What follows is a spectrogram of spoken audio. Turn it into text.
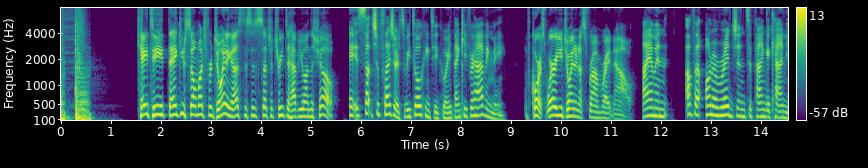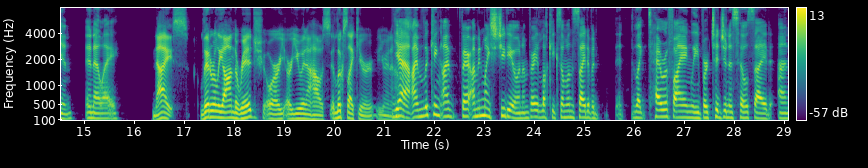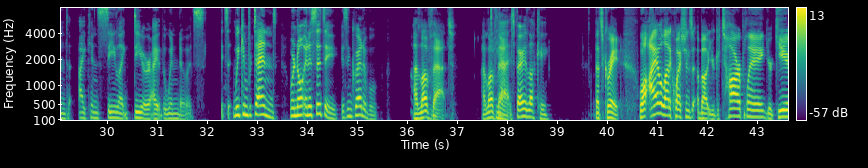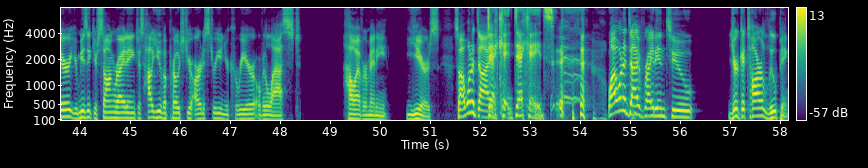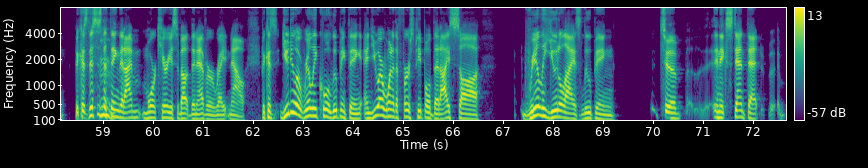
KT, thank you so much for joining us. This is such a treat to have you on the show. It is such a pleasure to be talking to you, Corey. Thank you for having me. Of course. Where are you joining us from right now? I am in up on a ridge in Topanga Canyon in LA. Nice. Literally on the ridge, or are you in a house? It looks like you're you're in a yeah, house. Yeah, I'm looking. I'm very. I'm in my studio, and I'm very lucky because I'm on the side of a like terrifyingly vertiginous hillside and I can see like deer out the window. It's it's we can pretend we're not in a city. It's incredible. I love that. I love that. Yeah, it's very lucky. That's great. Well, I have a lot of questions about your guitar playing, your gear, your music, your songwriting, just how you've approached your artistry and your career over the last however many years. So I want to dive Decade decades. well, I want to dive right into your guitar looping because this is the hmm. thing that I'm more curious about than ever right now. Because you do a really cool looping thing, and you are one of the first people that I saw really utilize looping to an extent that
